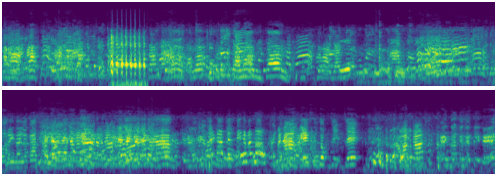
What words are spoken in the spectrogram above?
Tanga, anak! Tanga! Tanga, Mikay! Yan, Sara, yan. Nay, nay, lakas! Manang, eh, si Dok, si, si. Tawag ka. Eh, dati sa tidet.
